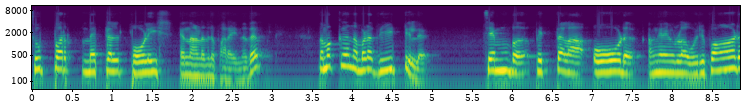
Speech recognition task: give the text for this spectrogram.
സൂപ്പർ മെറ്റൽ പോളിഷ് എന്നാണ് ഇതിന് പറയുന്നത്. നമുക്ക് നമ്മുടെ വീട്ടിൽ ചെമ്പ് പിത്തള ഓട് അങ്ങനെയുള്ള ഒരുപാട്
